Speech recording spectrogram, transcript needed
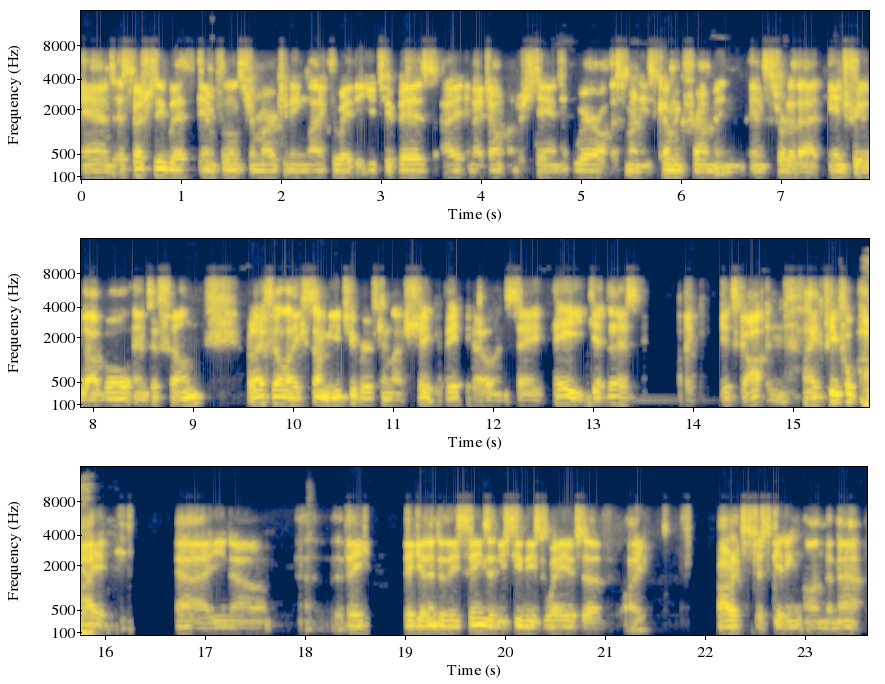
and especially with influencer marketing like the way that youtube is I, and i don't understand where all this money is coming from in, in sort of that entry level into film but i feel like some youtubers can like shake a video and say hey get this like it's gotten. Like people buy yeah. it. Uh, you know they they get into these things and you see these waves of like products just getting on the map.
